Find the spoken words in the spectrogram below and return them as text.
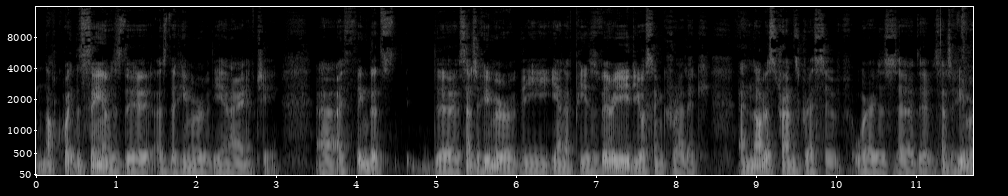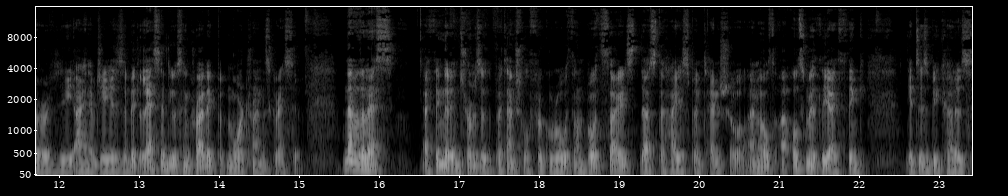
not quite the same as the as the humor of the INFJ. Uh, I think that the sense of humor of the ENFP is very idiosyncratic and not as transgressive, whereas uh, the sense of humor of the INFJ is a bit less idiosyncratic but more transgressive. Nevertheless, I think that in terms of the potential for growth on both sides, that's the highest potential. And uh, ultimately, I think it is because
